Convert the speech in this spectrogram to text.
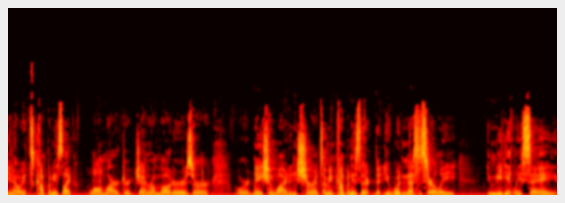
you know it's companies like Walmart or General Motors or or Nationwide Insurance. I mean companies that that you wouldn't necessarily immediately say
